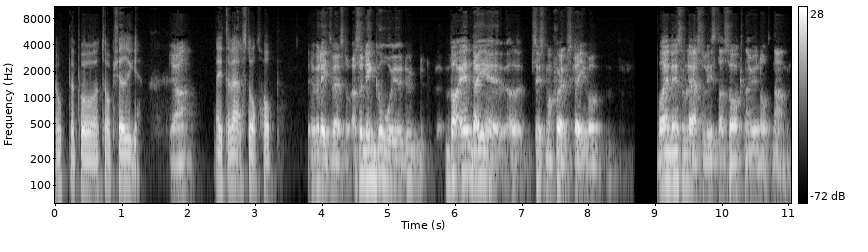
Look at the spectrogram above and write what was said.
uppe på topp 20. Ja. Lite väl stort hopp. Det är väl lite väl stort. Alltså det går ju, du, varenda, precis som man själv skriver, varenda en som läser listan saknar ju något namn.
